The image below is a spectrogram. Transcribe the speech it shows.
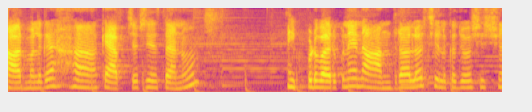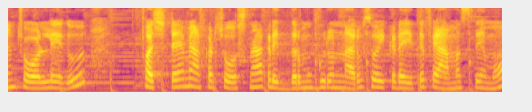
నార్మల్గా క్యాప్చర్ చేశాను. ఇప్పటి వరకు నేను ఆంధ్రాలో చిలక జోషిష్యం చూడలేదు. ఫస్ట్ టైం అక్కడ చూసిన అక్కడ ఇద్దరు ముగ్గురు ఉన్నారు. సో ఇక్కడైతే ఫేమస్ ఏమో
